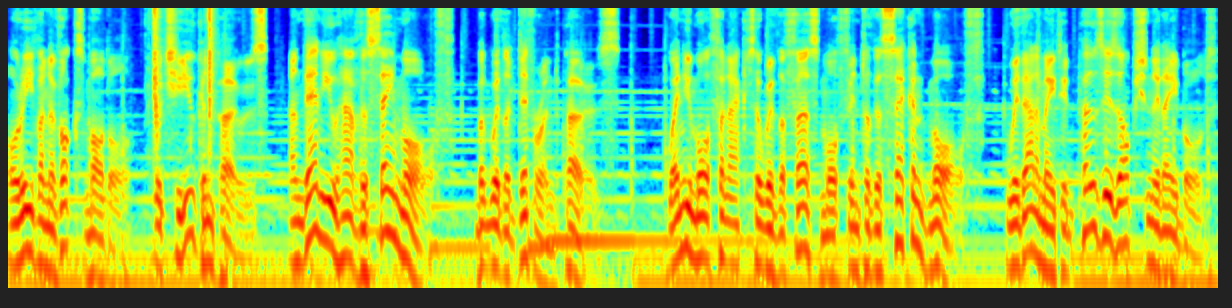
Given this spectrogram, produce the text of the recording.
or even a Vox model, which you can pose, and then you have the same morph, but with a different pose. When you morph an actor with the first morph into the second morph, with animated poses option enabled,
